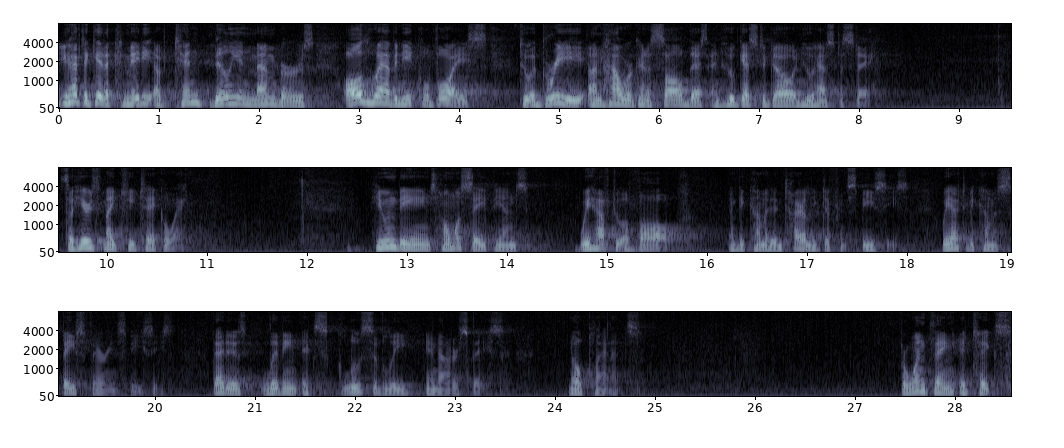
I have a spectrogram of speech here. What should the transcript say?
you have to get a committee of 10 billion members, all who have an equal voice, to agree on how we're going to solve this and who gets to go and who has to stay. So, here's my key takeaway human beings, Homo sapiens, we have to evolve and become an entirely different species. We have to become a spacefaring species. That is, living exclusively in outer space, no planets. For one thing, it takes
